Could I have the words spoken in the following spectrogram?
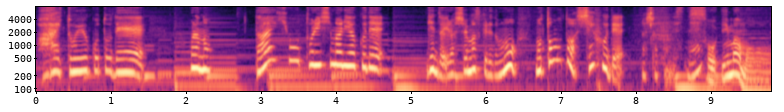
はいということでこれあの代表取締役で現在いらっしゃいますけれどももともとはシェフでいらっしゃったんですね。そう今も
